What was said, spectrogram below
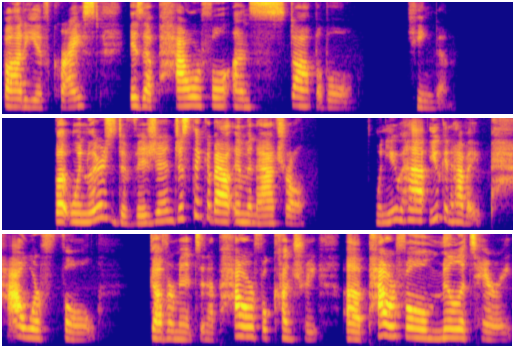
body of Christ is a powerful, unstoppable kingdom. But when there's division, just think about in the natural. When you have you can have a powerful government and a powerful country, a powerful military,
